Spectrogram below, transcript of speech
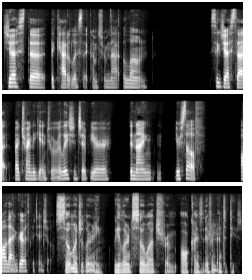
just the the catalyst that comes from that alone suggests that by trying to get into a relationship, you're denying yourself all that Mhm. growth potential. So much learning. We learn so much from all kinds of different Mm. entities.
